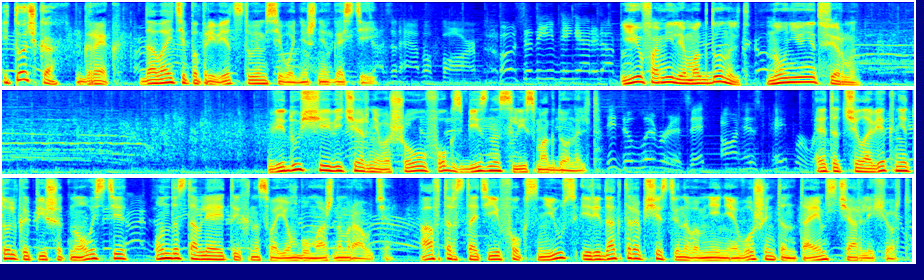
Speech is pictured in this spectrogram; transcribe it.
И точка. Грег, давайте поприветствуем сегодняшних гостей. Ее фамилия Макдональд, но у нее нет фермы. Ведущая вечернего шоу Fox Business Лиз Макдональд. Этот человек не только пишет новости, он доставляет их на своем бумажном рауте. Автор статьи Fox News и редактор общественного мнения Washington Times Чарли Хёрд.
